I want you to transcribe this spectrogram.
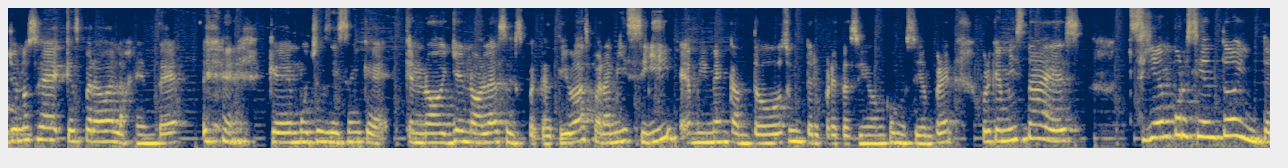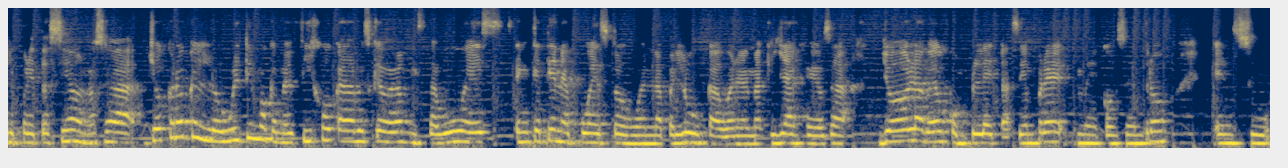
yo no sé qué esperaba la gente, que muchos dicen que, que, no llenó las expectativas. Para mí sí, a mí me encantó su interpretación como siempre, porque Mista es 100% interpretación. O sea, yo creo que lo último que me fijo cada vez que veo a Miss Tabú es en qué tiene puesto, o en la peluca, o en el maquillaje. O sea, yo la veo completa. Siempre me concentro en su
